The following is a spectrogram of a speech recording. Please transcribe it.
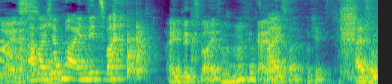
Nice. Aber ich habe nur einen W2. Ein W2? Mhm. Geil. Zwei, okay. Also,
